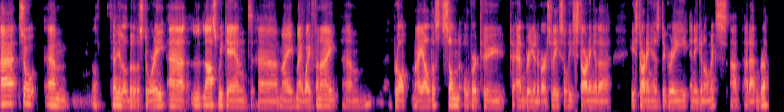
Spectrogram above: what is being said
Uh, so um, I'll tell you a little bit of the story. Uh, last weekend, uh, my my wife and I um, brought my eldest son over to to Edinburgh University. So he's starting at a he's starting his degree in economics at, at Edinburgh,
